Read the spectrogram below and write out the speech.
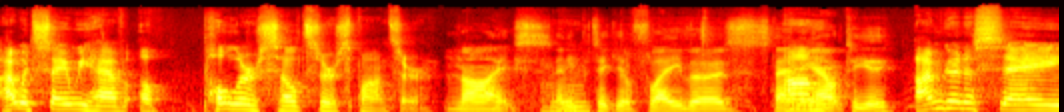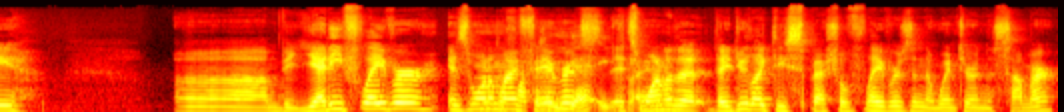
I would say we have a polar seltzer sponsor. Nice. Any particular flavors standing Mm-hmm. Um, out to you? I'm gonna say um, the Yeti flavor is one What of my fuck is a favorites. It's one of the they do like these special flavors in the winter and the summer,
